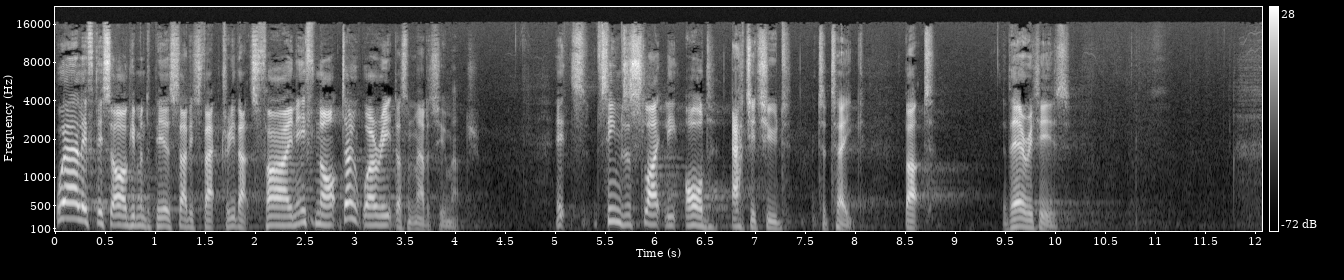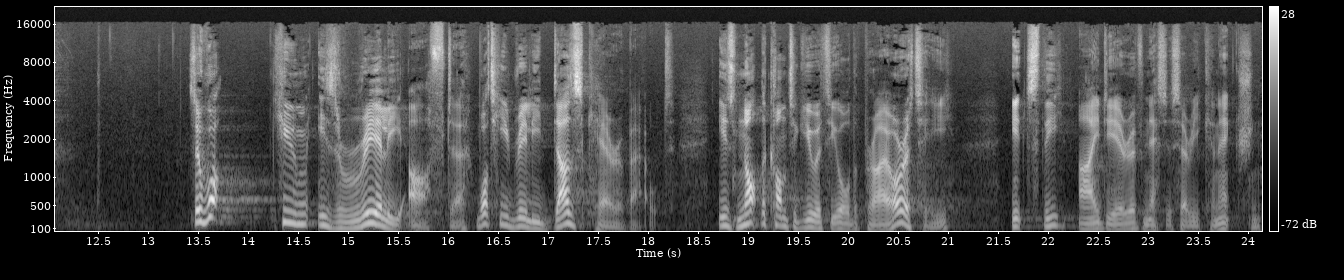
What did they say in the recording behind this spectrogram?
Well, if this argument appears satisfactory, that's fine. If not, don't worry, it doesn't matter too much. It seems a slightly odd attitude to take, but there it is. So, what Hume is really after, what he really does care about, is not the contiguity or the priority, it's the idea of necessary connection.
